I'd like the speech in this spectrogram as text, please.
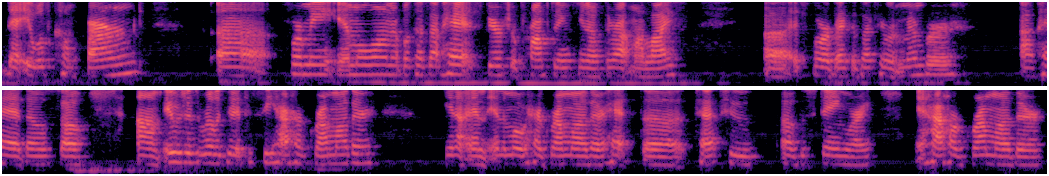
that it was confirmed uh, for me in moana because i've had spiritual promptings you know throughout my life uh, as far back as I can remember. I've had those. So um, it was just really good to see how her grandmother, you know, and in the movie, her grandmother had the tattoo of the stingray and how her grandmother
